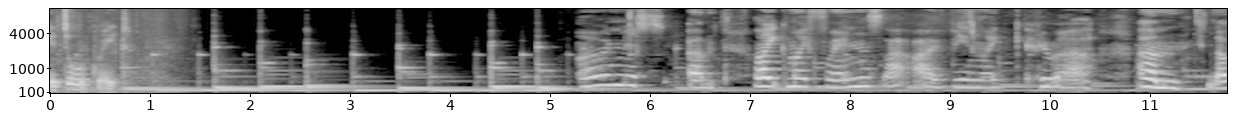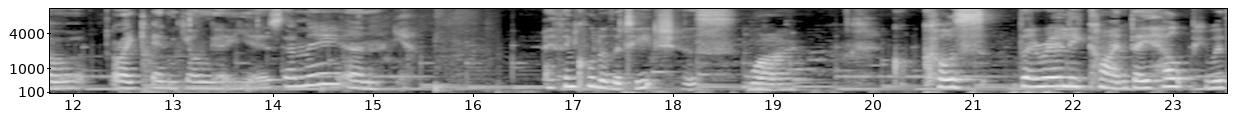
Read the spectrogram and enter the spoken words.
It's all great. I would miss um like my friends that I've been like who are um lower like in younger years than me and yeah. I think all of the teachers Why? Because they're really kind. They help you with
